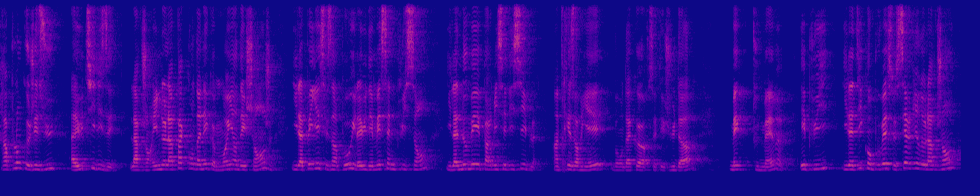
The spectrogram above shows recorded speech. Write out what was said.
Rappelons que Jésus a utilisé l'argent. Il ne l'a pas condamné comme moyen d'échange. Il a payé ses impôts, il a eu des mécènes puissants, il a nommé parmi ses disciples un trésorier. Bon, d'accord, c'était Judas mais tout de même. Et puis, il a dit qu'on pouvait se servir de l'argent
